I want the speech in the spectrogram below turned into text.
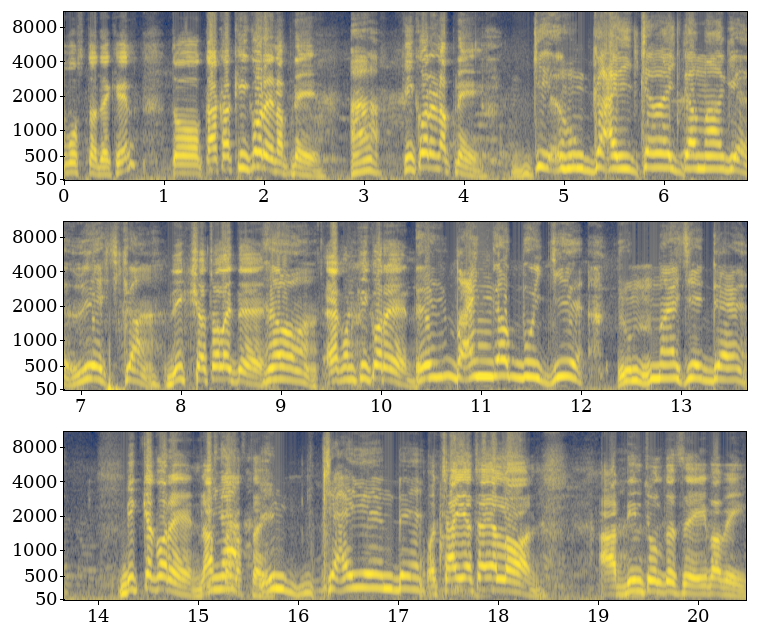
অবস্থা দেখেন। তো কাকা কি করেন আপনি? কি করেন আপনি? গাড়ি চালাইতাম আগে রেস্কা রিক্সা চলাইতে? হ্যাঁ। এখন কি করেন? এই বাইঙ্গা বুঝি মাসে দেয়। ভিক্ষা করেন রাস্তা রাস্তায়। ও চাইয়া চাইয়া লন। আর দিন চলতেছে এইভাবেই।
